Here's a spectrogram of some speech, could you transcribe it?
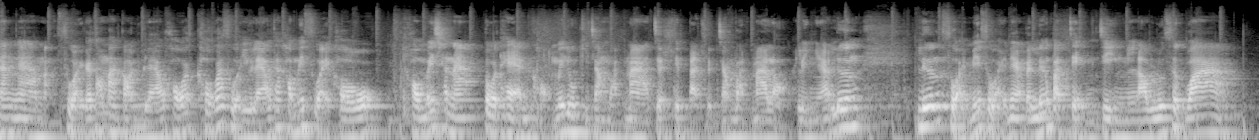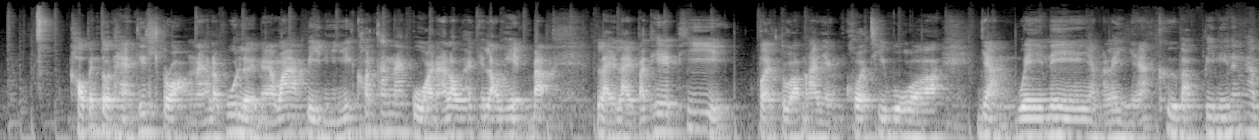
นางงามอะสวยก็ต้องมาก่อนอยู่แล้วเขาก็เขาก็สวยอยู่แล้ว ถ้าเขาไม่สวยเขาเขาไม่ชนะตัวแทนของไม่รู้กี่จังหวัดมา 70-80 จังหวัดมาหรอกอะไรเงี้ยเรื่อง เรื่องสวยไม่สวยเนี่ยเป็นเรื่องปัจเจกจริง เรารู้สึกว่าเขาเป็นตัวแทนที่สตรองนะเราพูดเลยแม้ว่าปีนี้ค่อนข้างน่ากลัวนะ เราเราเห็นแบบหลาย ๆ ประเทศที่เปิดตัวมาอย่างโคทิวัว อย่างเวเนอย่างอะไรเงี้ยคือแบบปีนี้นางงาม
